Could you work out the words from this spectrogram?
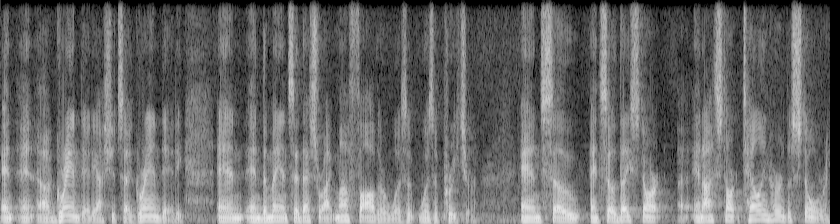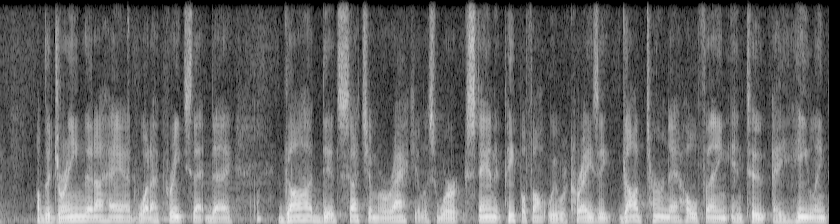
and, and uh, granddaddy, I should say, granddaddy. And, and the man said, That's right. My father was a, was a preacher. And so, and so they start, uh, and I start telling her the story of the dream that I had, what I preached that day. God did such a miraculous work. Standing, people thought we were crazy. God turned that whole thing into a healing.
